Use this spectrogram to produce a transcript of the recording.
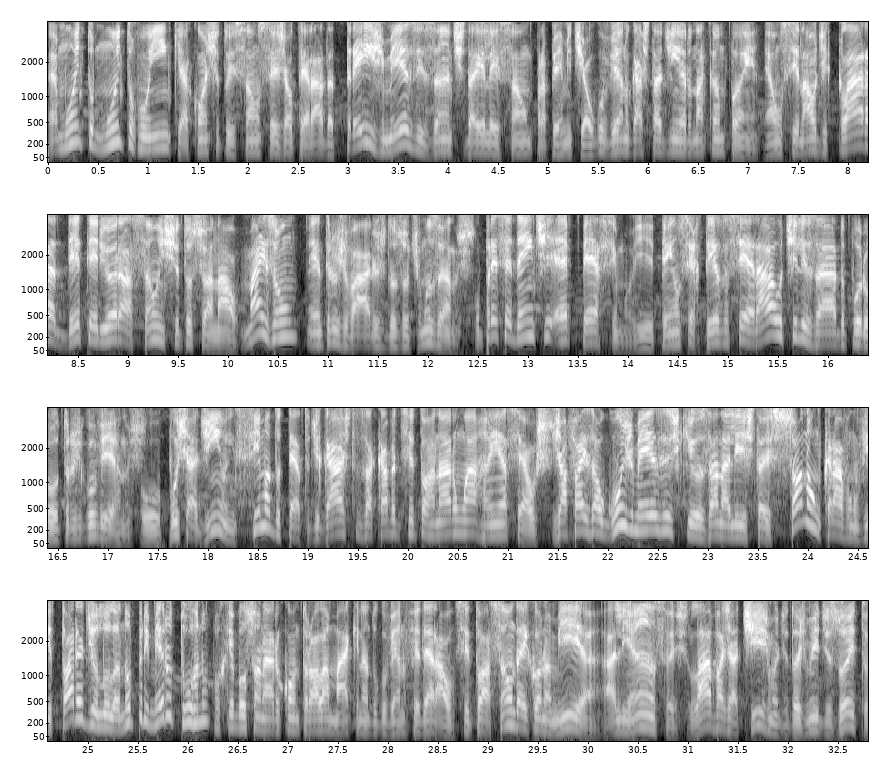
É muito, muito ruim que a Constituição seja alterada três meses antes da eleição para permitir ao governo gastar dinheiro na campanha. É um sinal de clara deterioração institucional. Mais um entre os vários dos últimos anos. O precedente é péssimo e, tenho certeza, será utilizado por outros governos. O puxadinho em cima do teto de gastos acaba de se tornar um arranha-céus. Já faz alguns meses que os analistas só não cravam vitória de Lula no primeiro turno porque Bolsonaro controla a máquina do governo federal. Situação da economia alianças, lava-jatismo de 2018,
